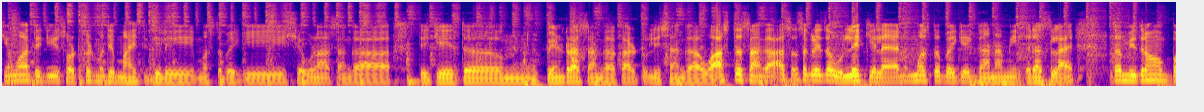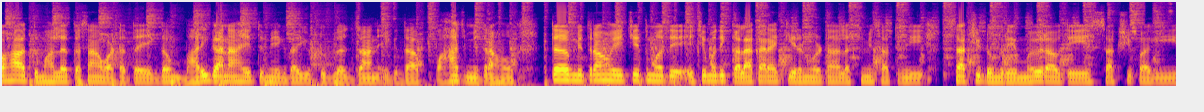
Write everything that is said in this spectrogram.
किंवा त्याची शॉर्टकटमध्ये माहिती दिली. मस्तपैकी शेवळा सांगा त्याच्यात पेंड्रा पेंढरा सांगा कार्टुली सांगा वास्त सांगा असं सगळ्याचा उल्लेख केला आहे आणि मस्तपैकी एक गाणं मी रचला आहे तर मित्रांनो पहा तुम्हाला कसा वाटत आहे. एकदम भारी गाणं आहे. तुम्ही एकदा यूट्यूबला जाण एकदा पहाच मित्रांनो. तर मित्रांनो याच्यामध्ये याच्यामध्ये कलाकार आहे किरण वटा लक्ष्मी सातवी साक्षी डोंगरे मयूर रावते साक्षी पागी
